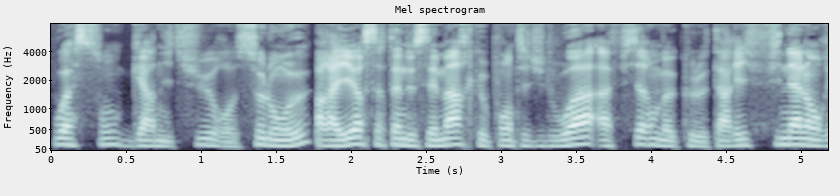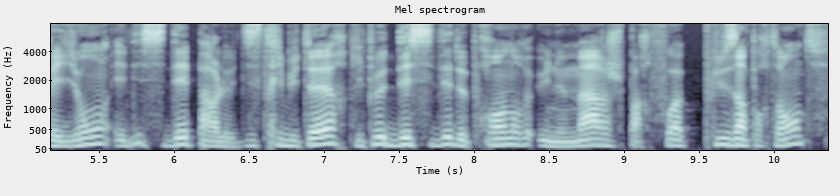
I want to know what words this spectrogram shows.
poisson-garniture selon eux. Par ailleurs, certaines de ces marques pointées du doigt affirment que le tarif final en rayon est décidé par le distributeur qui peut décider de prendre une marge parfois plus importante.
